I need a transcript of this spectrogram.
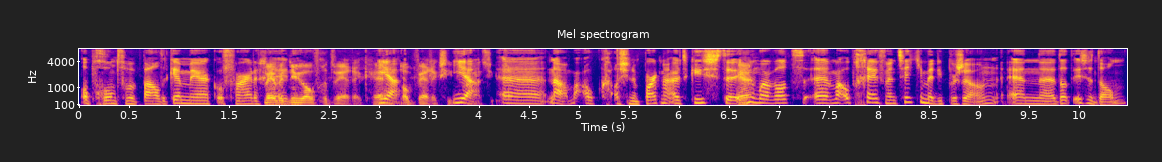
op grond van bepaalde kenmerken of We vaardigheden. hebben het nu over het werk, hè? Ja. op werksituaties. Ja, eh, nou, maar ook als je een partner uitkiest, eh, Ja. noem maar wat. Eh, maar op een gegeven moment zit je met die persoon en dat is het dan.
